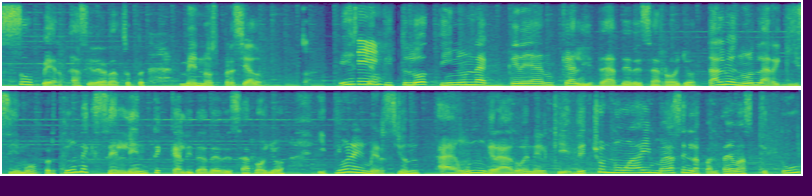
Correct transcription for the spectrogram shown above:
súper, así de verdad, súper menospreciado. Este título tiene una gran calidad de desarrollo. Tal vez no es larguísimo, pero tiene una excelente calidad de desarrollo y tiene una inmersión a un grado en el que, de hecho, no hay más en la pantalla más que tú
